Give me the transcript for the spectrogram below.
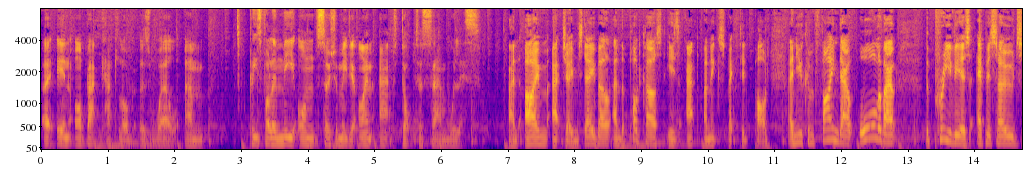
uh, in our back catalogue as well. Um, please follow me on social media. I'm at Dr. Sam Willis. And I'm at James Daybell, and the podcast is at Unexpected Pod. And you can find out all about the previous episodes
